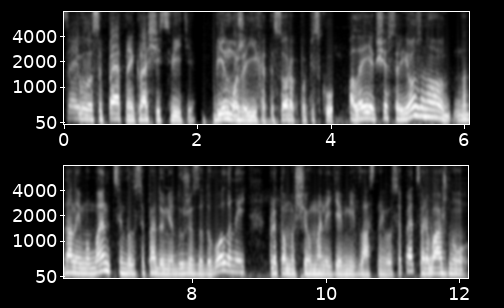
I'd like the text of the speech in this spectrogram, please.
Цей велосипед найкращий в світі. Він може їхати 40 по піску. Але якщо серйозно, на даний момент цим велосипедом я дуже задоволений, при тому, що в мене є мій власний велосипед. Переважну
